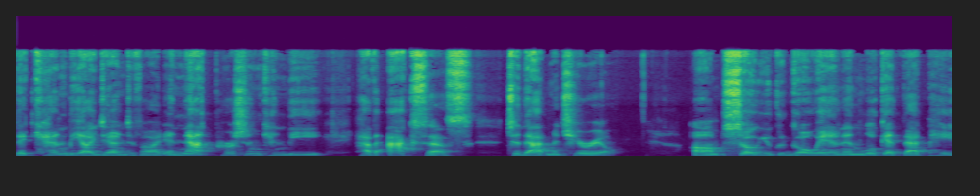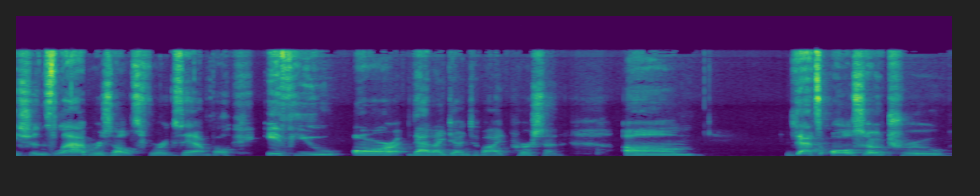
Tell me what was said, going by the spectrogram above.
that can be identified, and that person can be have access to that material. Um, so you could go in and look at that patient's lab results, for example, if you are that identified person. Um, that's also true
